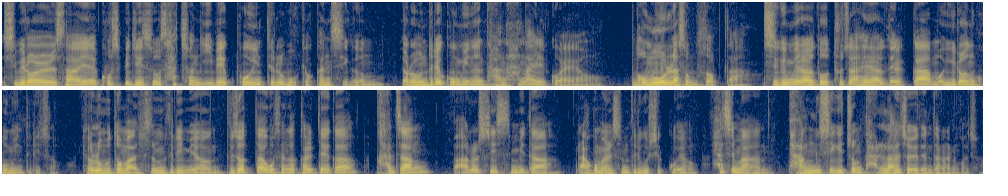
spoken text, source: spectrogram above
11월 4일 코스피 지수 4,200포인트를 목격한 지금 여러분들의 고민은 단 하나일 거예요. 너무 올라서 무섭다. 지금이라도 투자해야 될까? 뭐 이런 고민들이죠. 결론부터 말씀드리면 늦었다고 생각할 때가 가장 빠를 수 있습니다. 라고 말씀드리고 싶고요. 하지만 방식이 좀 달라져야 된다는 거죠.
